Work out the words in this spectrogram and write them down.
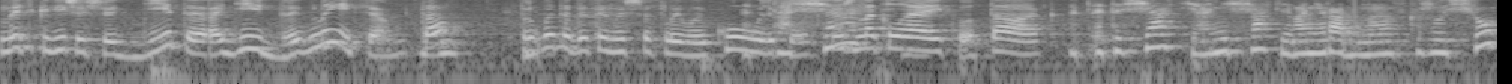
Найцікавіше, що діти радіють дрібницям, так? Зробити дитину щасливою, кульку, Та цю ж щастя. наклейку, так. Это, это счастье, они счастливы, они рады. Но я вам скажу еще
